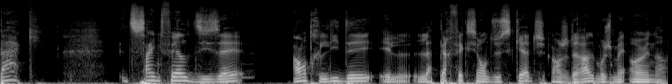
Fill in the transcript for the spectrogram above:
Back. Seinfeld disait entre l'idée et la perfection du sketch, en général, moi je mets un an.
